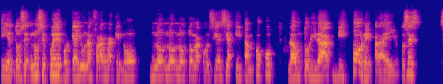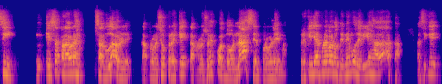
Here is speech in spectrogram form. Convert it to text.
y entonces no se puede porque hay una franja que no, no, no, no toma conciencia y tampoco la autoridad dispone para ello. Entonces, sí, esa palabra es saludable, la progresión, pero es que la progresión es cuando nace el problema, pero es que ya el problema lo tenemos de vieja data. Así que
